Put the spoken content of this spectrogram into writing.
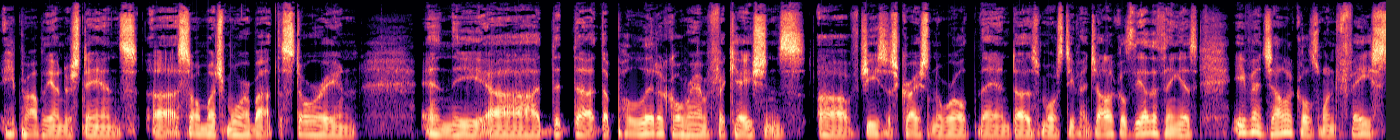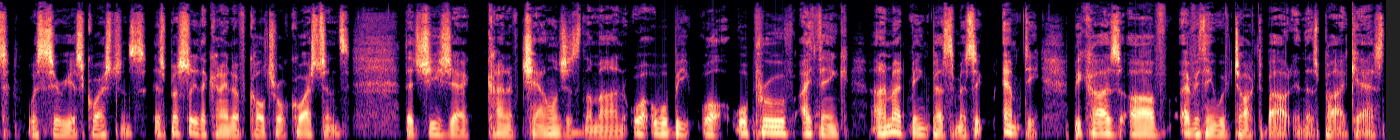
he probably understands, uh, so much more about the story and, and the, uh, the, the, the, political ramifications of Jesus Christ in the world than does most evangelicals. The other thing is evangelicals, when faced with serious questions, especially the kind of cultural questions that Zizek kind of challenges them on, will, will be, will, will prove, I think, I'm not being pessimistic, empty because of everything we've talked about in this podcast.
